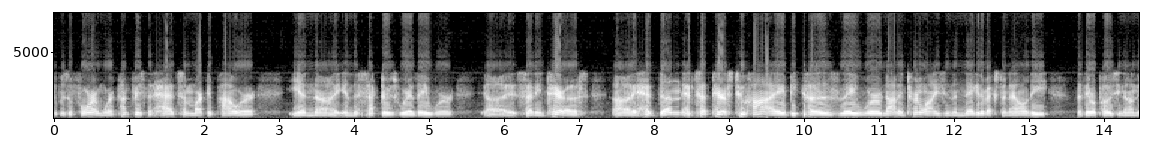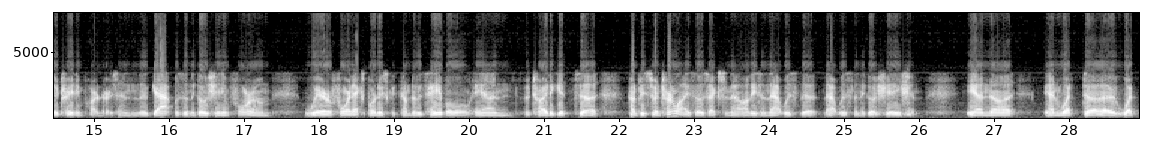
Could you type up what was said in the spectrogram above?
it was a forum where countries that had some market power in uh, in the sectors where they were uh, setting tariffs uh, had done had set tariffs too high because they were not internalizing the negative externality that they were posing on their trading partners. And the GATT was a negotiating forum where foreign exporters could come to the table and try to get uh, countries to internalize those externalities, and that was the that was the negotiation. And uh, and what uh, what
